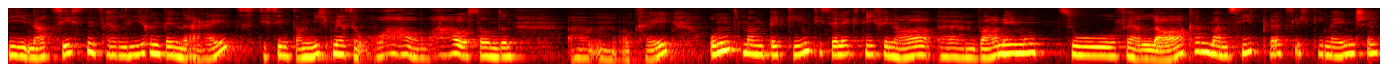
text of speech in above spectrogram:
Die Narzissten verlieren den Reiz. Die sind dann nicht mehr so, wow, wow, sondern ähm, okay. Und man beginnt die selektive ähm, Wahrnehmung zu verlagern. Man sieht plötzlich die Menschen,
